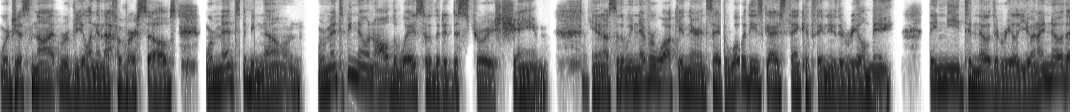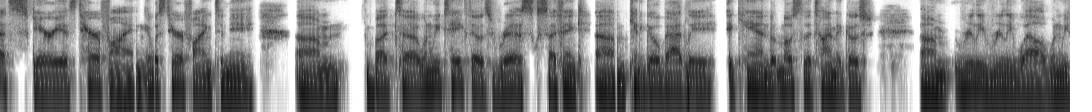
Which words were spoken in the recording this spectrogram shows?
We're just not revealing enough of ourselves. We're meant to be known. We're meant to be known all the way so that it destroys shame, you know, so that we never walk in there and say, what would these guys think if they knew the real me? They need to know the real you. And I know that's scary. It's terrifying. It was terrifying to me. Um, but uh, when we take those risks, I think um, can it go badly? It can, but most of the time it goes um, really, really well when we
